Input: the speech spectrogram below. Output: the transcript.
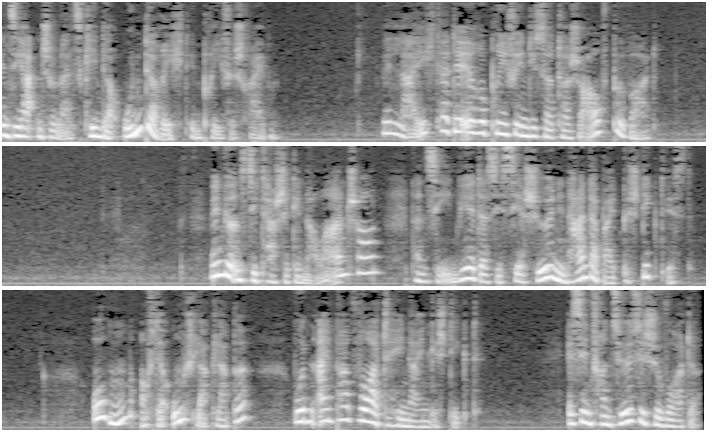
denn sie hatten schon als Kinder Unterricht im Briefeschreiben. Vielleicht hat er ihre Briefe in dieser Tasche aufbewahrt. Wenn wir uns die Tasche genauer anschauen, dann sehen wir, dass sie sehr schön in Handarbeit bestickt ist. Oben auf der Umschlagklappe wurden ein paar Worte hineingestickt. Es sind französische Worte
